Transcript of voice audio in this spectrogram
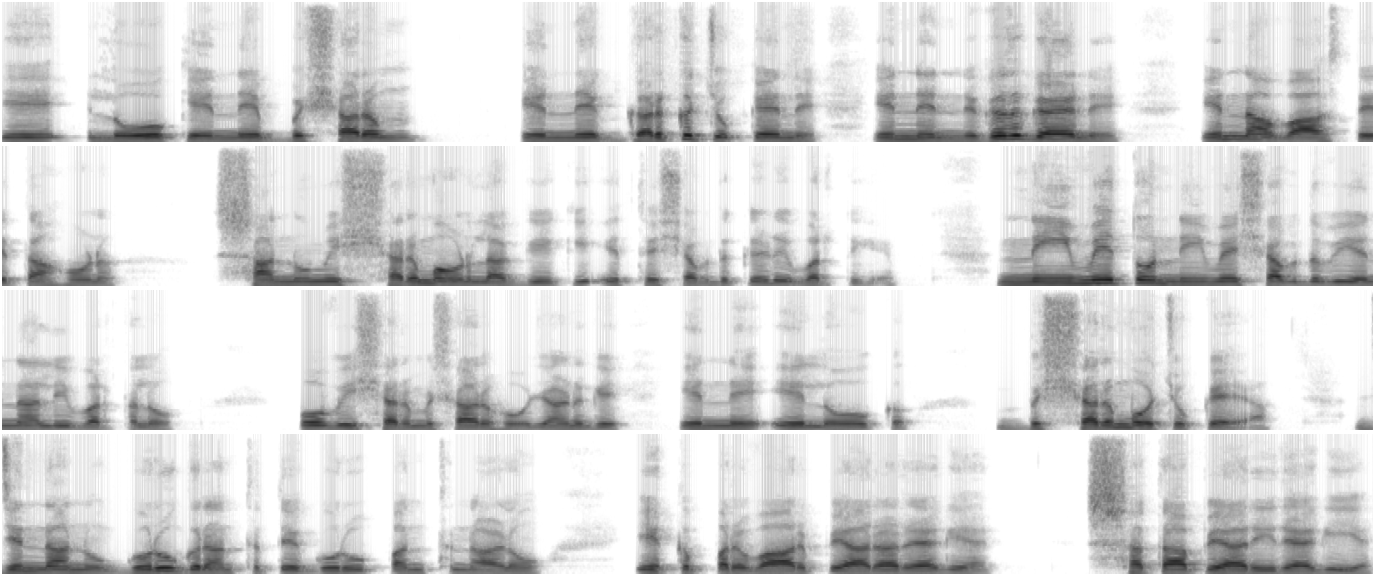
ਇਹ ਲੋਕ ਇੰਨੇ ਬਸ਼ਰਮ, ਇੰਨੇ ਗਰਕ ਚੁੱਕੇ ਨੇ, ਇੰਨੇ ਨਿਗਰ ਗਏ ਨੇ, ਇਹਨਾਂ ਵਾਸਤੇ ਤਾਂ ਹੁਣ ਸਾਨੂੰ ਵੀ ਸ਼ਰਮ ਆਉਣ ਲੱਗੀ ਕਿ ਇੱਥੇ ਸ਼ਬਦ ਕਿਹੜੇ ਵਰਤੀਏ। ਨੀਵੇਂ ਤੋਂ ਨੀਵੇਂ ਸ਼ਬਦ ਵੀ ਇਹਨਾਂ ਲਈ ਵਰਤ ਲਓ, ਉਹ ਵੀ ਸ਼ਰਮਸ਼ਾਰ ਹੋ ਜਾਣਗੇ, ਇੰਨੇ ਇਹ ਲੋਕ ਬਸ਼ਰਮ ਹੋ ਚੁੱਕੇ ਆ, ਜਿਨ੍ਹਾਂ ਨੂੰ ਗੁਰੂ ਗ੍ਰੰਥ ਤੇ ਗੁਰੂ ਪੰਥ ਨਾਲੋਂ ਇੱਕ ਪਰਿਵਾਰ ਪਿਆਰਾ ਰਹਿ ਗਿਆ। ਸਤਾ ਪਿਆਰੀ ਰਹਿ ਗਈ ਹੈ।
